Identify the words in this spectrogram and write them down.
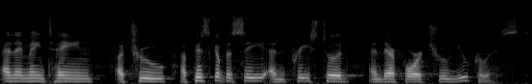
and they maintain a true episcopacy and priesthood and therefore a true Eucharist.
